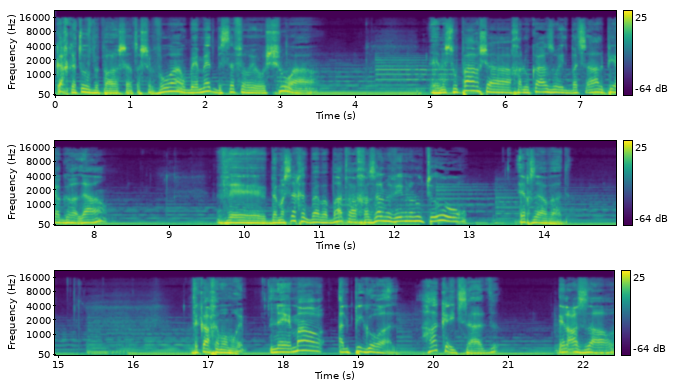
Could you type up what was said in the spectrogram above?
כך כתוב בפרשת השבוע, ובאמת בספר יהושע אה, מסופר שהחלוקה הזו התבצעה על פי הגרלה, ובמסכת בבא בתרא חז"ל מביאים לנו תיאור איך זה עבד. וכך הם אומרים, נאמר על פי גורל, הכיצד אלעזר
